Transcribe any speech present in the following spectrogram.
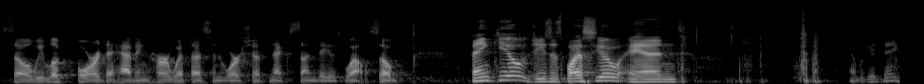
So we look forward to having her with us in worship next Sunday as well. So thank you. Jesus bless you, and have a good day.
